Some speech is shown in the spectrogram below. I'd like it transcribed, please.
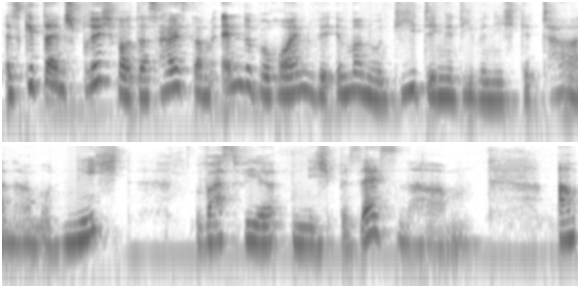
Es gibt ein Sprichwort, das heißt, am Ende bereuen wir immer nur die Dinge, die wir nicht getan haben und nicht, was wir nicht besessen haben. Am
